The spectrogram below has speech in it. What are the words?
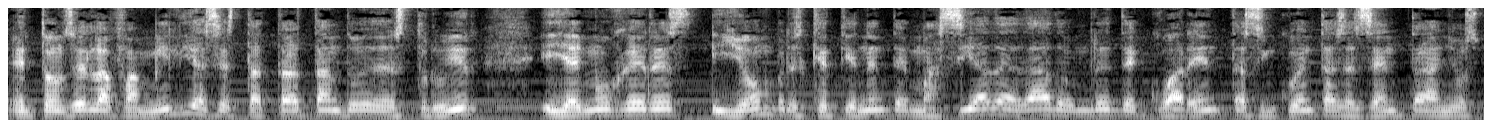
Entonces la familia se está tratando de destruir y hay mujeres y hombres que tienen demasiada edad, hombres de 40, 50, 60 años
